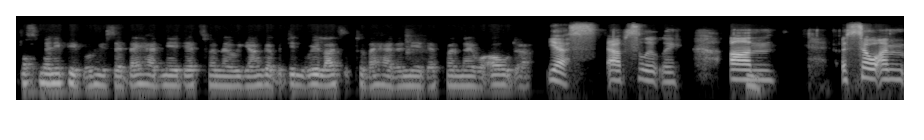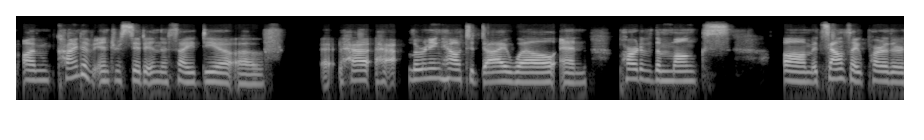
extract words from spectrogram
across many people who said they had near deaths when they were younger but didn't realize it till they had a near death when they were older. Yes absolutely. Um mm. so i'm i'm kind of interested in this idea of ha, ha, learning how to die well and part of the monks um, it sounds like part of their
